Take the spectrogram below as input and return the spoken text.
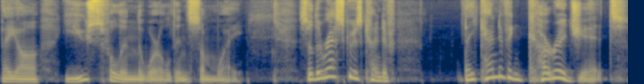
they are useful in the world in some way so the rescuers kind of they kind of encourage it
